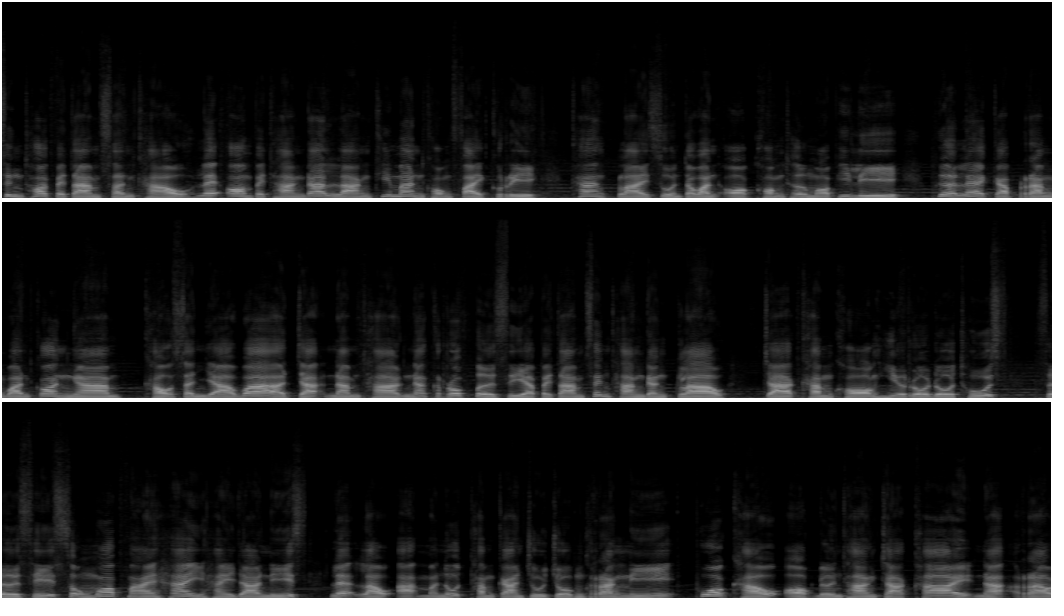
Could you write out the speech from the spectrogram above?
ซึ่งทอดไปตามสันเขาและอ้อมไปทางด้านหลังที่มั่นของฝ่ายกรีก ข้างปลายส่วนตะวันออกของเทอร์มอพิลี เพื่อแลกกับรางวัลก้อนงาม เขาสัญญาว่าจะนำทางนักรบเปอร์เซียไปตามเส้นทางดังกล่าว จากคำของฮิโรโดทุสเซอร์ซีสทรงมอบหมายให้ไฮดานิส และเหล่าอะมนุษย์ทำการจู่โจมครั้งนี้ พวกเขาออกเดินทางจากค่ายณราว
